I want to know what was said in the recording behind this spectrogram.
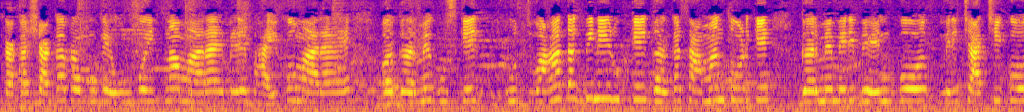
काका शाखा प्रमुख है उनको इतना मारा है मेरे भाई को मारा है और घर में घुस के वहाँ तक भी नहीं रुक के घर का सामान तोड़ के घर में मेरी बहन को मेरी चाची को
